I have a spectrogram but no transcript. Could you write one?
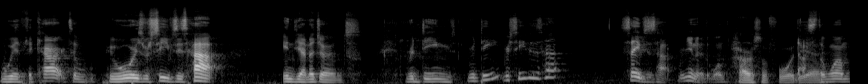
with the character who always receives his hat, Indiana Jones. Redeems, redeem, receives his hat, saves his hat. You know the one. Harrison Ford. That's yeah. the one.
